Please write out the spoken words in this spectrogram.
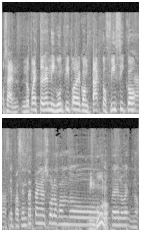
o sea, no puedes tener ningún tipo de contacto físico. Nada, si el paciente está en el suelo cuando Ninguno. ustedes lo ven, no.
